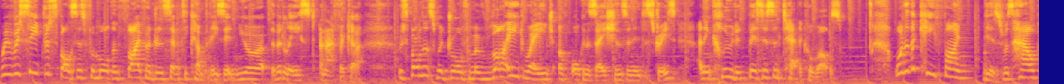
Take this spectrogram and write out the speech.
We received responses from more than 570 companies in Europe, the Middle East, and Africa. Respondents were drawn from a wide range of organisations and industries and included business and technical roles. One of the key findings was how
